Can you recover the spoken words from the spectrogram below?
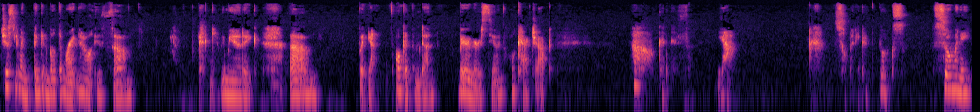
Just even thinking about them right now is um, giving me a headache. Um, but yeah, I'll get them done very, very soon. I'll catch up. Oh goodness. Yeah. So many good books. So many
